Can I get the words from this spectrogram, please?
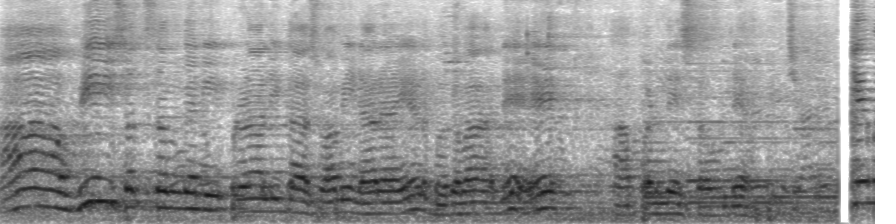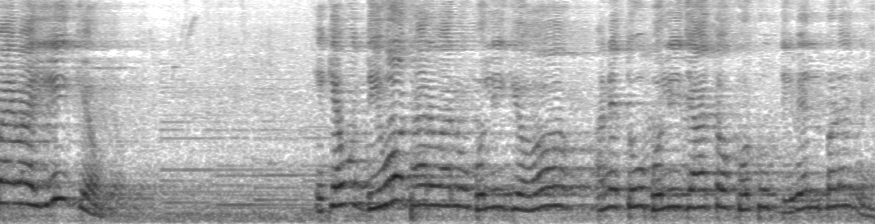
આવી સત્સંગની પ્રણાલિકા સ્વામિનારાયણ ભગવાને આપણને સૌને આપી. છે કેમ આવ્યા? ઈ કયો એ કે હું દીવો ઠારવાનું ભૂલી ગયો અને તું ભૂલી જા તો ખોટું દિવેલ પડે ને?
